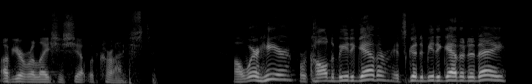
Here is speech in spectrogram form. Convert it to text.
of your relationship with Christ. Oh, we're here. We're called to be together. It's good to be together today.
